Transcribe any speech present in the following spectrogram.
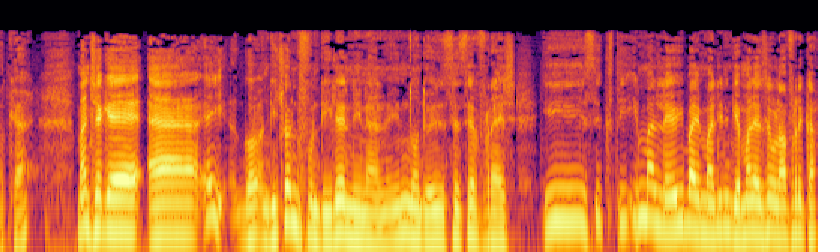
Okay. Manje ke eh hey ngisho nifundile nina ingcondo yenu sese fresh i60 imali leyo iba imalini ngemali eSouth Africa?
